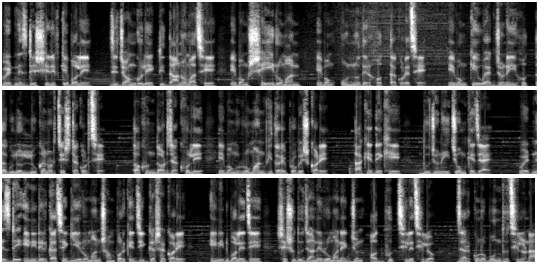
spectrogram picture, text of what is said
ওয়েডনেসডে শেরিফকে বলে যে জঙ্গলে একটি দানব আছে এবং সেই রোমান এবং অন্যদের হত্যা করেছে এবং কেউ একজন এই হত্যাগুলো লুকানোর চেষ্টা করছে। তখন দরজা খোলে এবং রোমান ভিতরে প্রবেশ করে। তাকে দেখে দুজনেই চমকে যায়। ওয়েডনেসডে এনিডের কাছে গিয়ে রোমান সম্পর্কে জিজ্ঞাসা করে। এনিড বলে যে সে শুধু জানে রোমান একজন অদ্ভুত ছেলে ছিল, যার কোনো বন্ধু ছিল না।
